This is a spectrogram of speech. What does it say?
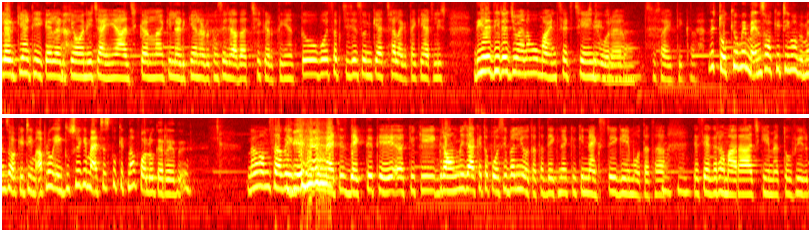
लड़कियाँ ठीक है लड़कियाँ होनी चाहिए आजकल ना कि लड़कियाँ लड़कों से ज़्यादा अच्छी करती हैं। तो वो सब चीज़ें सुन के अच्छा लगता है कि एटलीस्ट धीरे धीरे जो है ना वो माइंडसेट चेंज हो रहा है सोसाइटी का। अच्छा टोक्यो में मेंस हॉकी टीम और वुमेन्स हॉकी टीम आप लोग एक दूसरे के मैचेस को कितना फॉलो कर रहे थे? मैम हम सब एक दूसरे के मैचेस देखते थे क्योंकि ग्राउंड में जाके तो पॉसिबल नहीं होता था देखना क्योंकि नेक्स्ट डे गेम होता था। हम्म, हम्म। जैसे अगर हमारा आज गेम है तो फिर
